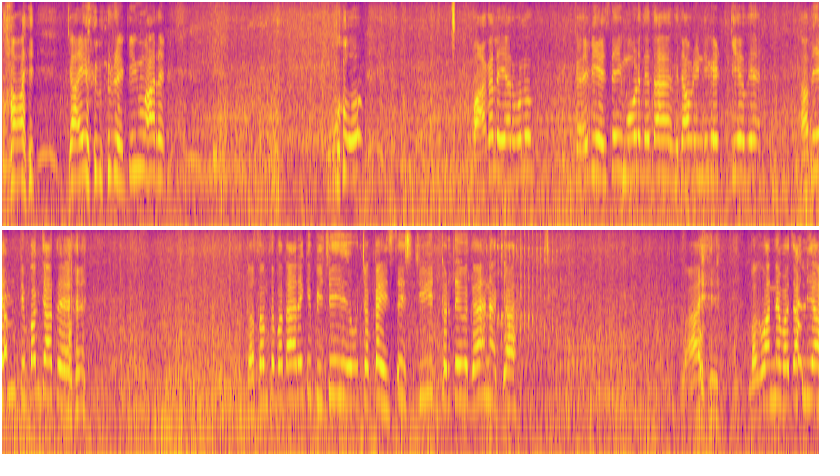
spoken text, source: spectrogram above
भाई, क्या ही ब्रेकिंग मारे। वो पागल है यार वो लोग। कहीं भी ऐसे ही मोड़ देता है विदाउट इंडिकेट किए हुए। अभी हम टिपक जाते हैं। कसम से बता रहे कि पीछे वो चक्का इससे स्ट्रीट करते हुए गया ना, क्या? भाई, भगवान ने बचा लिया।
